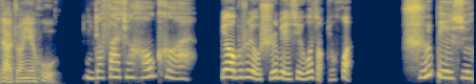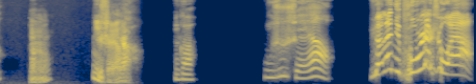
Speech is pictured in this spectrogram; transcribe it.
吒专业户。你的发型好可爱，要不是有识别性，我早就换。识别性。嗯，你谁啊？你看，你是谁啊？原来你不认识我呀！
